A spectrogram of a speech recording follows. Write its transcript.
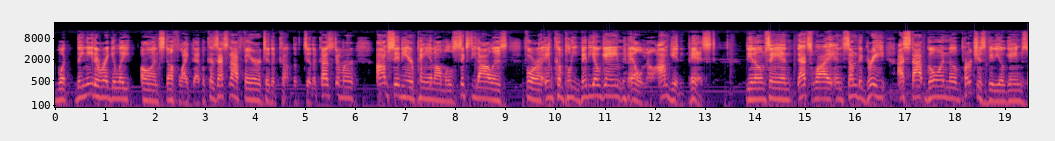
what they need to regulate on stuff like that because that's not fair to the to the customer. I'm sitting here paying almost sixty dollars for an incomplete video game. Hell no, I'm getting pissed. You know what I'm saying? That's why, in some degree, I stopped going to purchase video games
